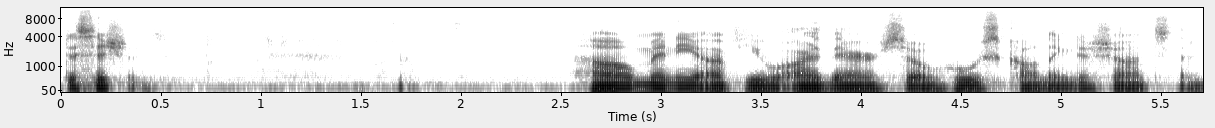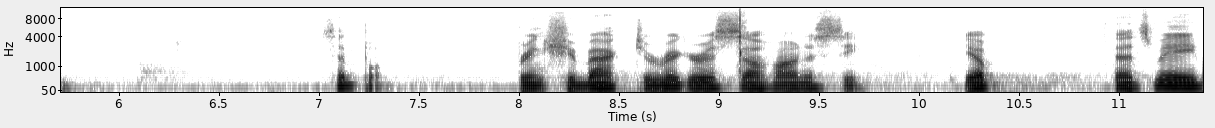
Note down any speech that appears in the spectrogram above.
decisions. How many of you are there? So who's calling the shots then? Simple. Brings you back to rigorous self honesty. Yep, that's me.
